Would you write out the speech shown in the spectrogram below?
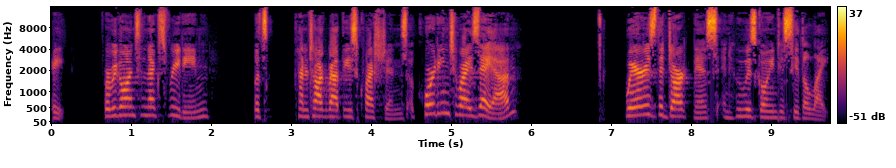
Great. Before we go on to the next reading, let's kind of talk about these questions. According to Isaiah, where is the darkness and who is going to see the light?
